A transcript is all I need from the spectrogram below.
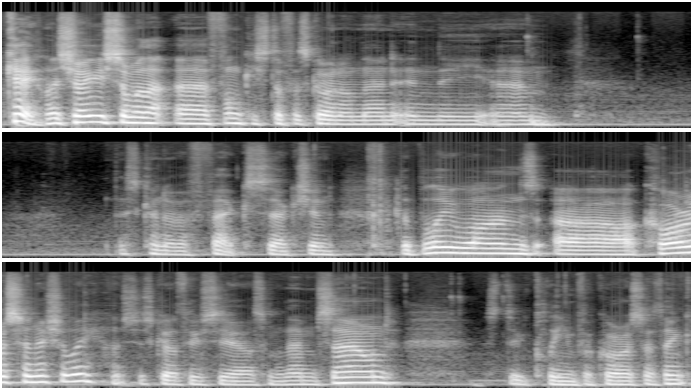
Okay, let's show you some of that uh, funky stuff that's going on then in the um, this kind of effects section. The blue ones are chorus initially. Let's just go through see how some of them sound. Do clean for chorus, I think.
